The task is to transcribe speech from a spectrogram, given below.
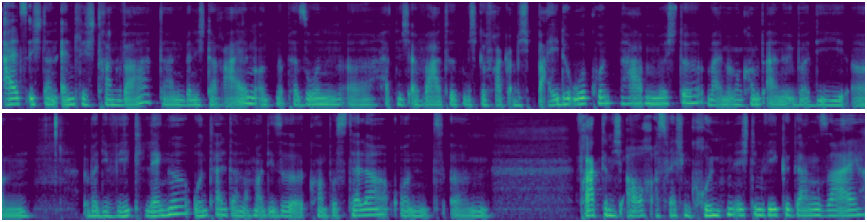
als ich dann endlich dran war, dann bin ich da rein und eine Person äh, hat mich erwartet, mich gefragt, ob ich beide Urkunden haben möchte, weil man kommt eine über die, ähm, über die Weglänge und halt dann nochmal diese Compostella und ähm, fragte mich auch, aus welchen Gründen ich den Weg gegangen sei.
